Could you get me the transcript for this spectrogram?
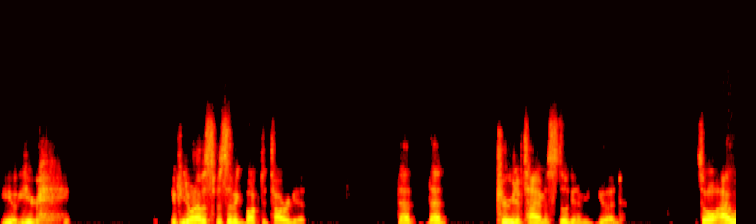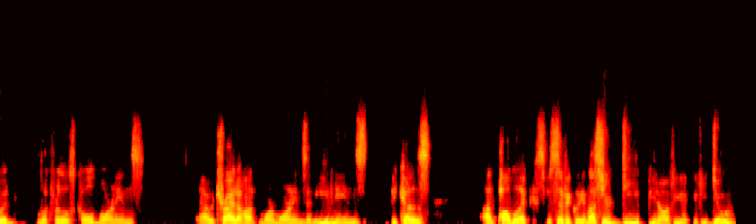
you, you're, if you don't have a specific buck to target, that that period of time is still going to be good. So I would look for those cold mornings. I would try to hunt more mornings and evenings because on public specifically, unless you're deep, you know, if you if you do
